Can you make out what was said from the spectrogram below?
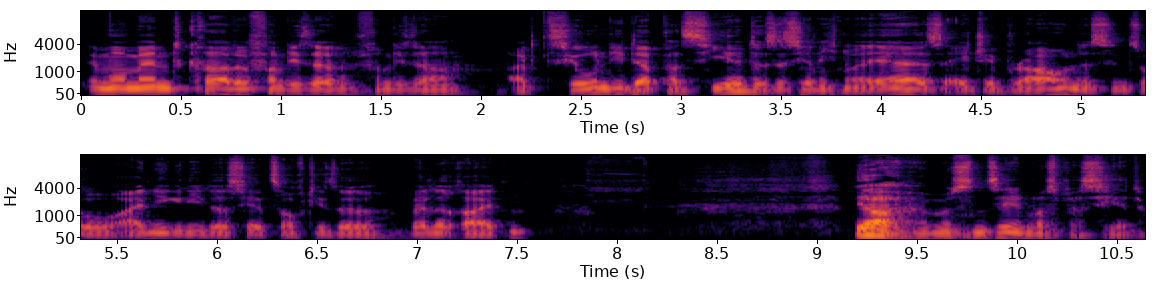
im Moment, gerade von dieser, von dieser Aktion, die da passiert. Es ist ja nicht nur er, es ist AJ Brown, es sind so einige, die das jetzt auf diese Welle reiten. Ja, wir müssen sehen, was passiert.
